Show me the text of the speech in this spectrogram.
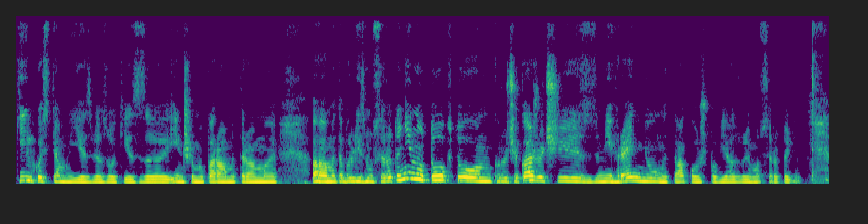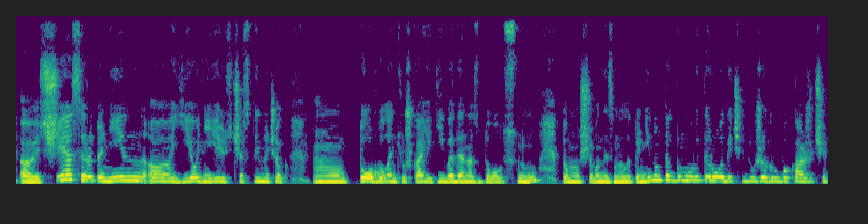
кількостями, є зв'язок із іншими параметрами. Метаболізму серотоніну, тобто, коротше кажучи, з мігренню ми також пов'язуємо серотонін. Ще серотонін є однією з частиночок того ланцюжка, який веде нас до сну, тому що вони з мелатоніном, так би мовити, родичі, дуже грубо кажучи.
